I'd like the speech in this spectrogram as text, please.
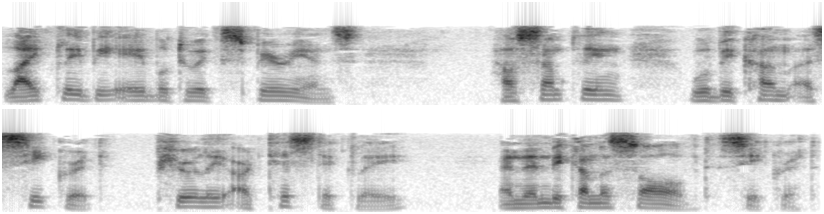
likely be able to experience how something will become a secret purely artistically and then become a solved secret.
